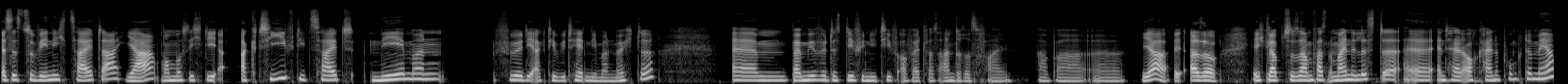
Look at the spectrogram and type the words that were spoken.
es ist zu wenig Zeit da. Ja, man muss sich die aktiv die Zeit nehmen für die Aktivitäten, die man möchte. Ähm, bei mir wird es definitiv auf etwas anderes fallen. Aber äh, ja, also ich glaube, zusammenfassend, meine Liste äh, enthält auch keine Punkte mehr.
